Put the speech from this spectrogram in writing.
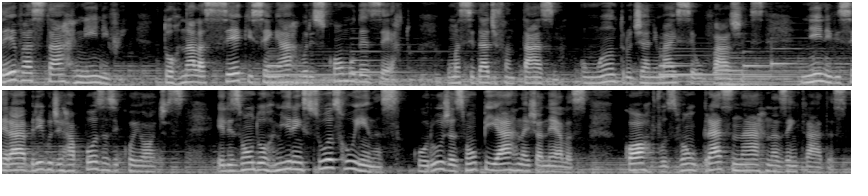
devastar Nínive, torná-la seca e sem árvores como o deserto, uma cidade fantasma, um antro de animais selvagens. Nínive será abrigo de raposas e coiotes. Eles vão dormir em suas ruínas, corujas vão piar nas janelas, corvos vão grasnar nas entradas.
